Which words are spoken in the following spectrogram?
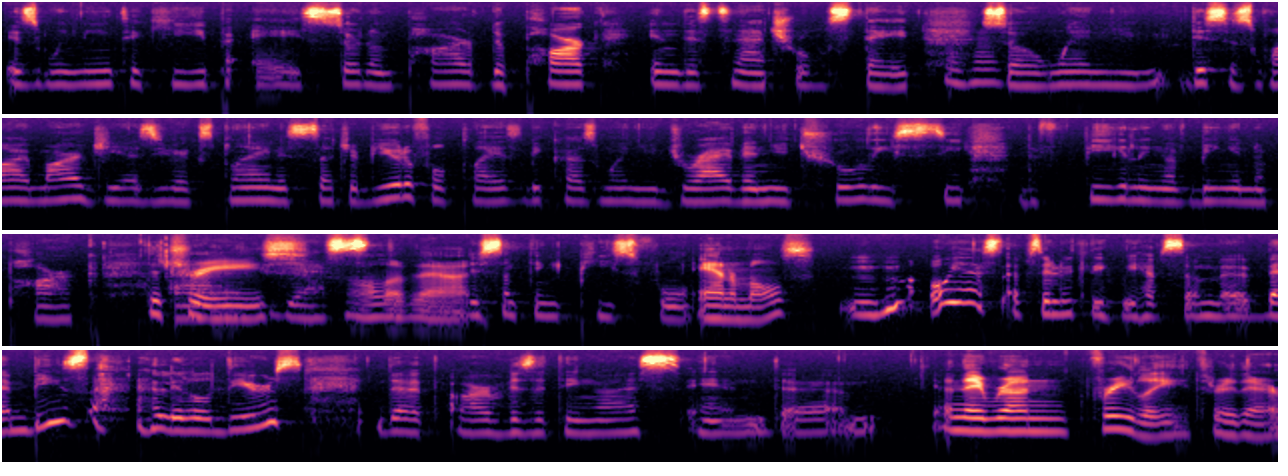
is we need to keep a certain part of the park in this natural state. So when you, this is why Margie, as you explained, is such a beautiful place because when you drive in, you truly see the feeling of being in the park. The Uh, trees, yes, all of that. There's something peaceful. Animals. hmm Oh yes, absolutely. We have some uh, Bambis, little deers, that are visiting us, and um, And they run freely through there,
